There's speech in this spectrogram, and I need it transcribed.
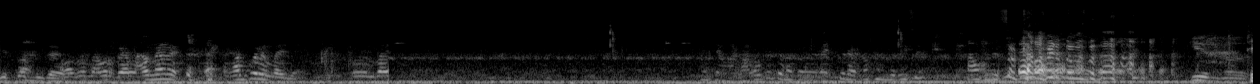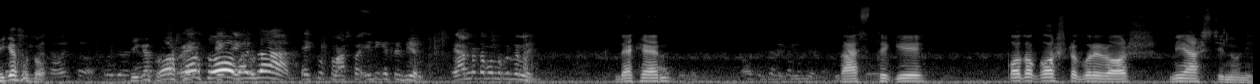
ডিসকাউন্ট দিতে। আমার বেলা না না কাম করেন ভাই। ঠিক আছে তো? ঠিক আছে রস রস ভাইজান। একটু ফ্লাশটা এদিকে দিন এই আমটা বন্ধ করে দিলেন দেখেন গাছ থেকে কত কষ্ট করে রস নিয়ে আসছেন উনি।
